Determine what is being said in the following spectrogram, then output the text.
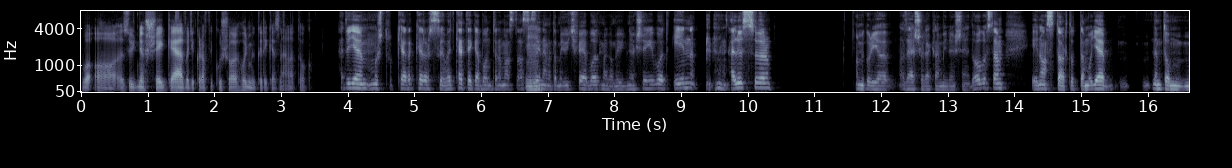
az ügynösséggel, vagy a grafikussal, hogy működik ez nálatok? Hát ugye most kereső, vagy ketté kell bontanom azt, azt mm-hmm. az énemet, ami ügyfél volt, meg ami ügynökségi volt. Én először, amikor ugye az első reklámügynökségnél dolgoztam, én azt tartottam, ugye nem tudom,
